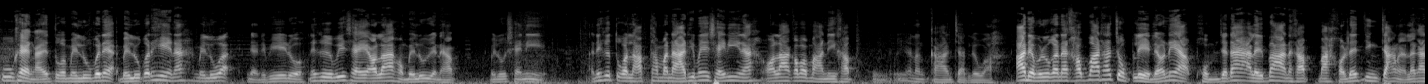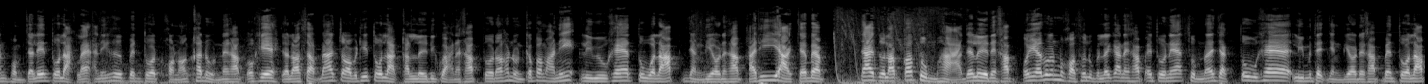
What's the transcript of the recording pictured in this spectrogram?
คู่แข่งไอ้ตัวเมลูปะเนี่ยเมลูก็เท่นะเมลูอะเดี๋ยวเดี๋ยวพี่ให้ดู นี่คือพี่ใช้ออร่าของเมลูอยู่นะครับเมลูใช้นี่ อันนี้คือตัวรับธรรมดาที่ไม่ได้ใช้นี่นะออร่าก็ประมาณนี้ครับโอ้ยอลังการจัดเลยว่ะอะเดี๋ยวมาดูกันนะครับว่าถ้าจบเลทแล้วเนี่ยผมจะได้อะไรบ้างนะครับมาขอเล่นจริงจังหน่อยแล้วกันผมจะเล่นตัวหลักแล้วอันนี้คือเป็นตัวของน้องขนุนนะครับโอเคเดี๋ยวเราสับหน้าจอไปที่ตัวหลักกันเลยดีกว่านะครับตัวน้องขนุนก็ประมาณนี้รีวิวแค่ตัวรับอย่างเดียวนะครับใครที่อยากจะแบบได้ตัวรับก็สุ่มหาได้เลยนะครับโอเคทุกคนผมขอสรุปไปแล้วกันนะครับไอตัวเนี้ยสุ่มได้จากตู้แค่ลิมิเต็ดอย่างเดียวนะครับเป็นตัวรับ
